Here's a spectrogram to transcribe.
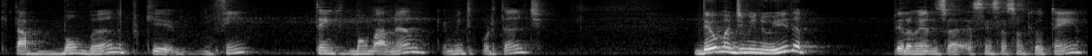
que tá bombando, porque, enfim, tem que bombar mesmo, que é muito importante. Deu uma diminuída, pelo menos a sensação que eu tenho.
